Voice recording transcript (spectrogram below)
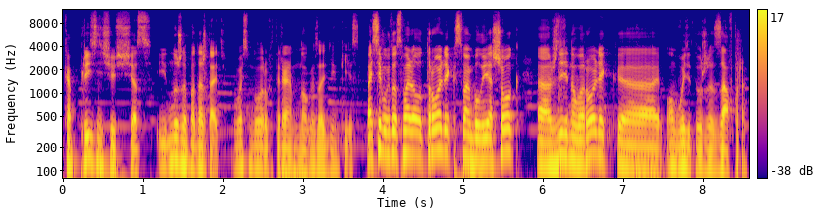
капризничаю сейчас. И нужно подождать. 8 долларов это реально много за один кейс. Спасибо, кто смотрел этот ролик. С вами был я, Шок. Э, Ждите новый ролик, э, он выйдет уже завтра.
